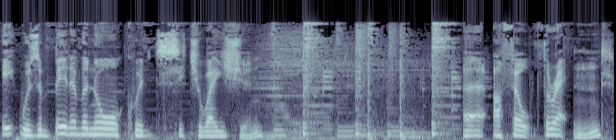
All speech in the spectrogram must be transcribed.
It was a bit of an awkward situation. Uh, I felt threatened.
